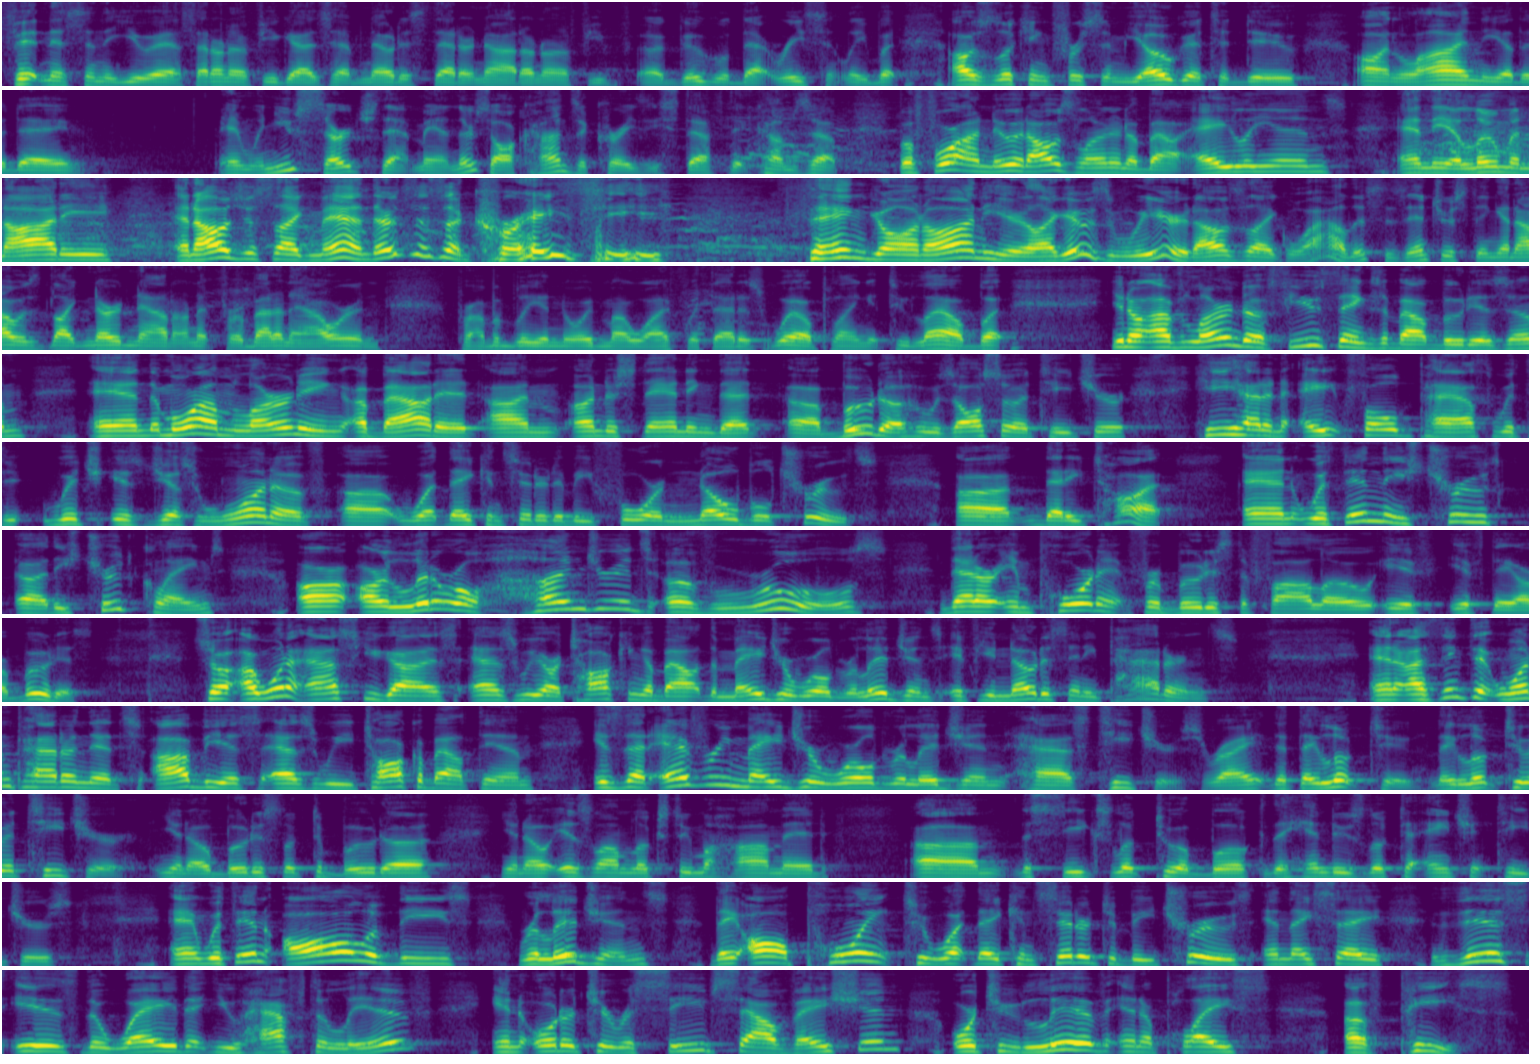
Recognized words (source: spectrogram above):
fitness in the U.S. I don't know if you guys have noticed that or not. I don't know if you've uh, Googled that recently, but I was looking for some yoga to do online the other day. And when you search that, man, there's all kinds of crazy stuff that comes up. Before I knew it, I was learning about aliens and the Illuminati. And I was just like, man, there's just a crazy thing going on here. Like, it was weird. I was like, wow, this is interesting. And I was like nerding out on it for about an hour and probably annoyed my wife with that as well, playing it too loud. But you know, I've learned a few things about Buddhism, and the more I'm learning about it, I'm understanding that uh, Buddha, who was also a teacher, he had an eightfold path, with, which is just one of uh, what they consider to be four noble truths uh, that he taught. And within these truth, uh, these truth claims are, are literal hundreds of rules that are important for Buddhists to follow if, if they are Buddhist. So I want to ask you guys, as we are talking about the major world religions, if you notice any patterns. And I think that one pattern that's obvious as we talk about them is that every major world religion has teachers, right? That they look to. They look to a teacher. You know, Buddhists look to Buddha. You know, Islam looks to Muhammad. Um, the Sikhs look to a book. The Hindus look to ancient teachers. And within all of these religions, they all point to what they consider to be truth, and they say, This is the way that you have to live in order to receive salvation or to live in a place of peace.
